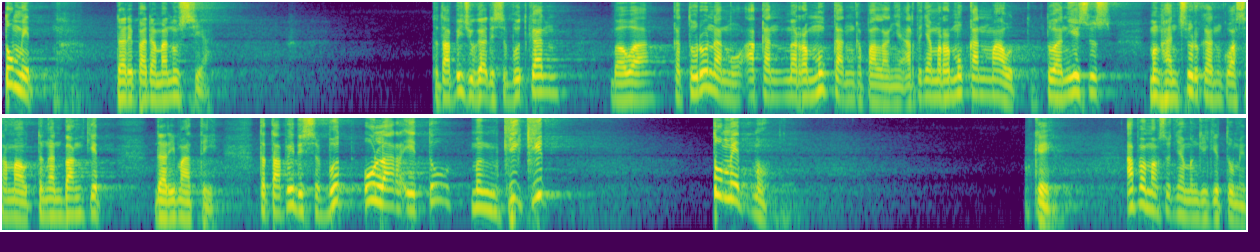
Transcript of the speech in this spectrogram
tumit daripada manusia. Tetapi juga disebutkan bahwa keturunanmu akan meremukkan kepalanya, artinya meremukkan maut. Tuhan Yesus menghancurkan kuasa maut dengan bangkit dari mati. Tetapi disebut ular itu menggigit tumitmu. Oke, apa maksudnya menggigit tumit?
